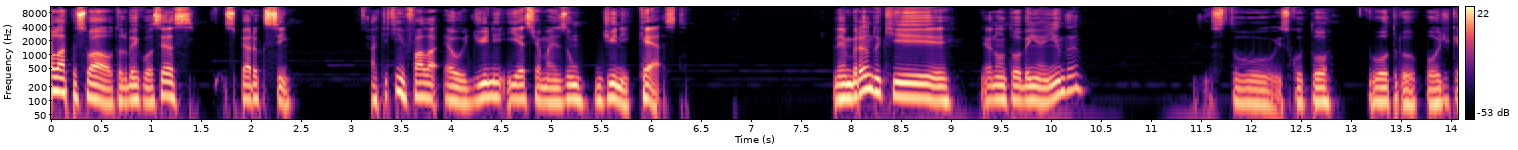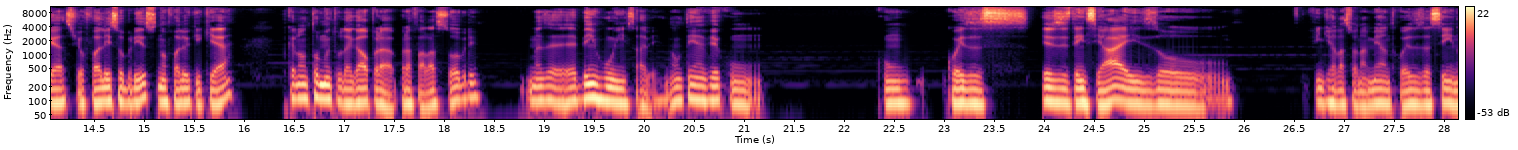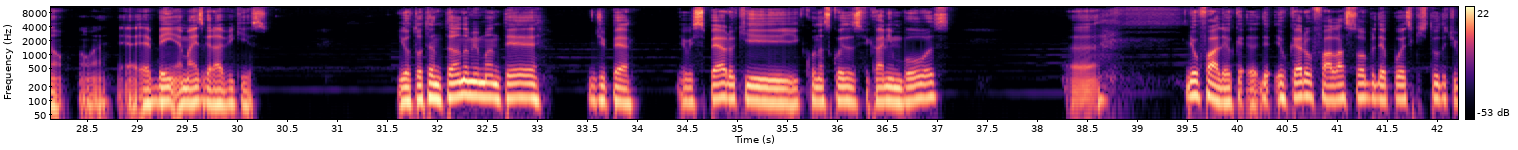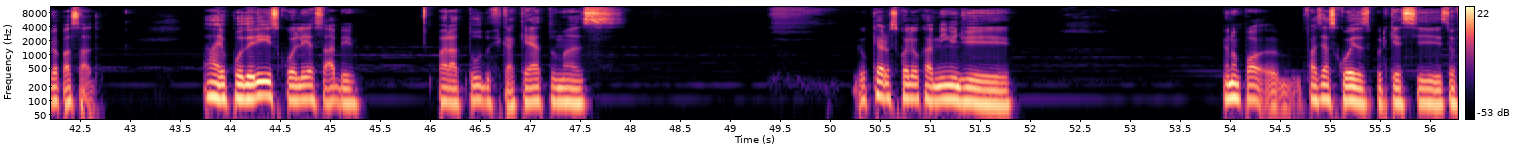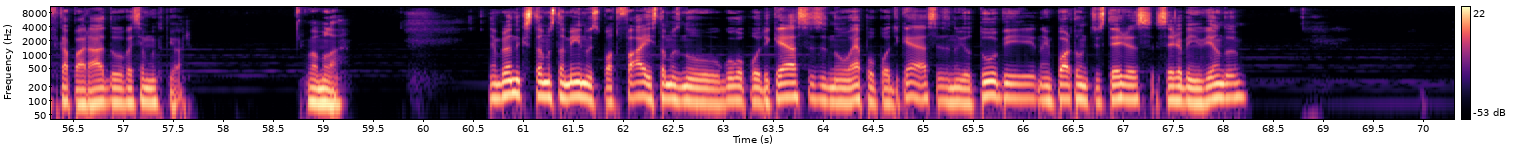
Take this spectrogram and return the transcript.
Olá pessoal, tudo bem com vocês? Espero que sim. Aqui quem fala é o Dini e este é mais um Dini Cast. Lembrando que eu não tô bem ainda. Se tu escutou o outro podcast, eu falei sobre isso, não falei o que que é, porque eu não tô muito legal para falar sobre, mas é, é bem ruim, sabe? Não tem a ver com com coisas existenciais ou fim de relacionamento, coisas assim, não, não é. é. É, bem, é mais grave que isso. E eu tô tentando me manter de pé. Eu espero que quando as coisas ficarem boas, uh, eu falo, eu, eu quero falar sobre depois que tudo tiver passado. Ah, eu poderia escolher, sabe, para tudo, ficar quieto, mas eu quero escolher o caminho de eu não posso fazer as coisas, porque se, se eu ficar parado vai ser muito pior. Vamos lá. Lembrando que estamos também no Spotify, estamos no Google Podcasts, no Apple Podcasts, no YouTube, não importa onde tu estejas, seja bem-vindo.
